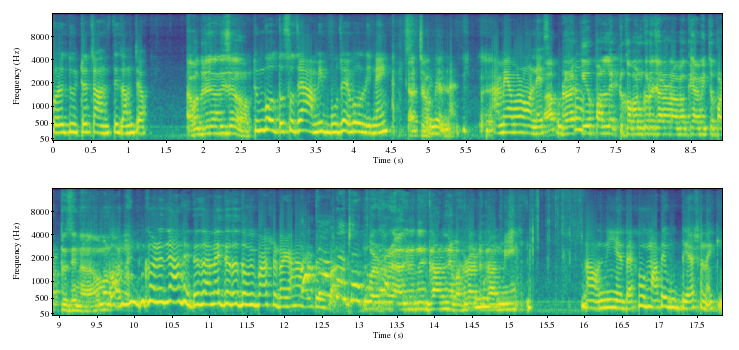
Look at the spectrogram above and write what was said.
করে দুইটা চান্স দিলাম যাও। আবার দিছো? তুমি বলতেছো যে আমি বুঝাই বলি নাই। আচ্ছা। আমি আবার অনেস্ট আপনারা কেউ পারলে একটু কমেন্ট করে জানান আমাকে আমি তো পারতেছি না। আমার কমেন্ট করে জানাইতে জানাইতে তো তুমি পাঁচশো টাকা হাতে তুলবা গ্রান নিয়ে পাঁচশো টাকা গ্রান নি নাও নিয়ে দেখো মাথায় বুদ্ধি আসে নাকি?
